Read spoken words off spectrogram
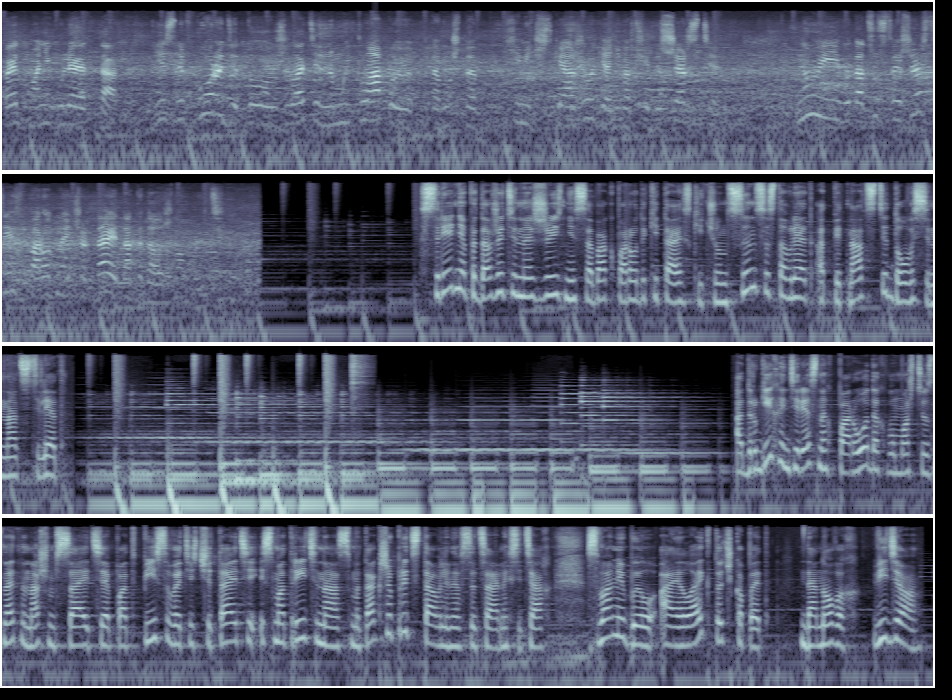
поэтому они гуляют так. Если в городе, то желательно мыть лапы, потому что химические ожоги, они вообще без шерсти. Ну и вот отсутствие шерсти породная черта, и так и должно быть. Средняя продолжительность жизни собак породы китайский чунцин составляет от 15 до 18 лет. О других интересных породах вы можете узнать на нашем сайте. Подписывайтесь, читайте и смотрите нас. Мы также представлены в социальных сетях. С вами был ilike.pet. До новых видео!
